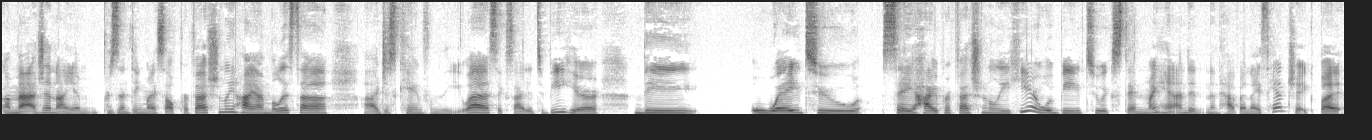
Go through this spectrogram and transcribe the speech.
imagine I am presenting myself professionally. Hi, I'm Melissa. I just came from the US, excited to be here. The way to say hi professionally here would be to extend my hand and, and have a nice handshake. But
